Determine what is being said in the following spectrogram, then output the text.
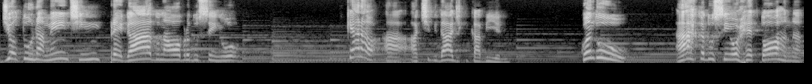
dioturnamente empregado na obra do Senhor. Que era a, atividade que cabia lhe. Quando a arca do Senhor retorna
